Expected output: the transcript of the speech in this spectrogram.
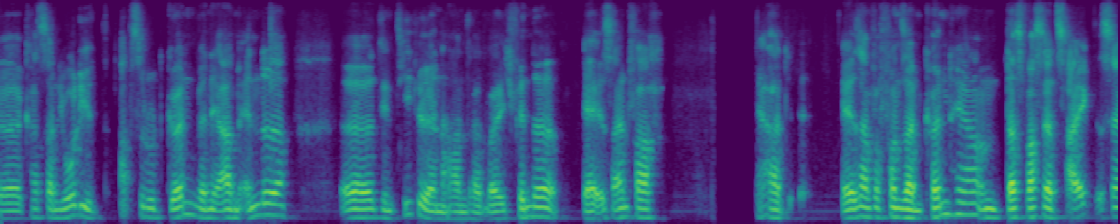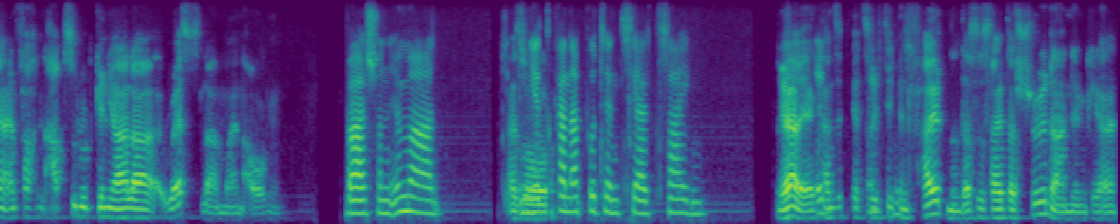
äh, Castagnoli absolut gönnen, wenn er am Ende äh, den Titel in der Hand hat, weil ich finde, er ist einfach, ja, er ist einfach von seinem Können her und das, was er zeigt, ist er einfach ein absolut genialer Wrestler in meinen Augen. War schon immer. Also, und jetzt kann er Potenzial zeigen. Ja, er kann sich jetzt richtig entfalten und das ist halt das Schöne an dem Kerl.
